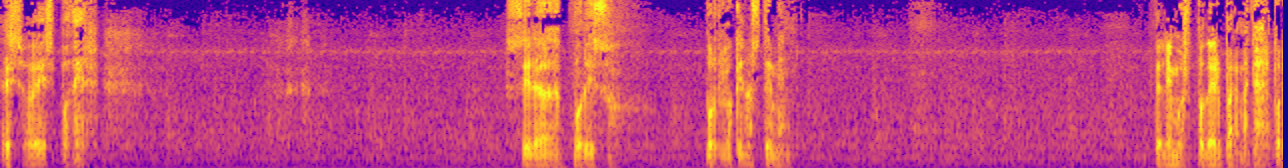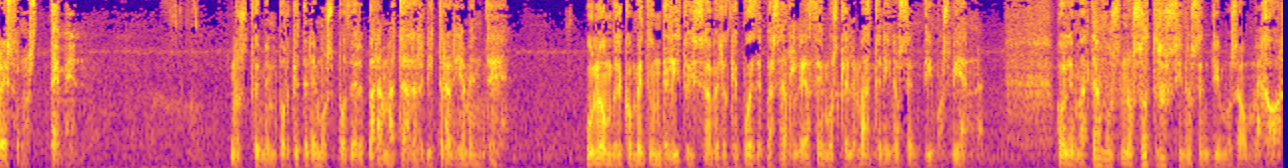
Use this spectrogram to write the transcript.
Eso es poder. ¿Será por eso? ¿Por lo que nos temen? Tenemos poder para matar, por eso nos temen. Nos temen porque tenemos poder para matar arbitrariamente. Un hombre comete un delito y sabe lo que puede pasarle. Hacemos que le maten y nos sentimos bien. O le matamos nosotros y nos sentimos aún mejor.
